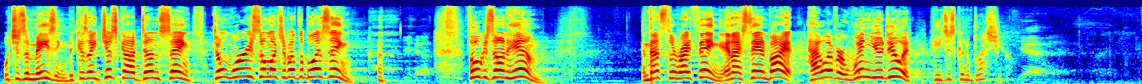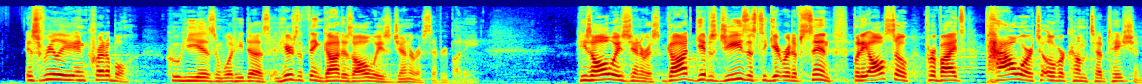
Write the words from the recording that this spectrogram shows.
which is amazing because I just got done saying, don't worry so much about the blessing, focus on Him. And that's the right thing, and I stand by it. However, when you do it, He's just gonna bless you. It's really incredible who He is and what He does. And here's the thing God is always generous, everybody. He's always generous. God gives Jesus to get rid of sin, but He also provides power to overcome temptation.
